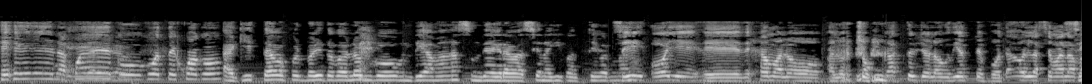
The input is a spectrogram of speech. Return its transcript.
Buena, Juaco. ¿Cómo estás, Juaco? Aquí estamos por Barito Pablongo, un día más, un día de grabación aquí contigo, hermano. Sí, oye, eh, dejamos a los, a los showcasters y a los audientes votados la semana Sí,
